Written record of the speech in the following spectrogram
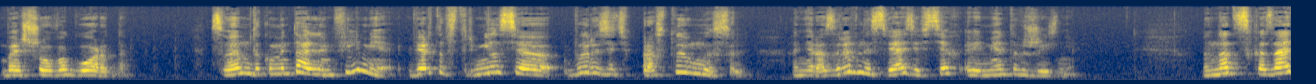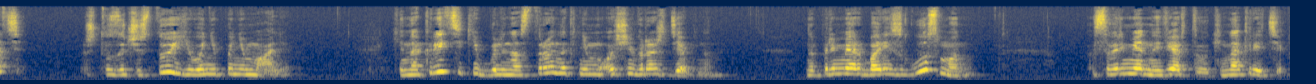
большого города. В своем документальном фильме Вертов стремился выразить простую мысль о неразрывной связи всех элементов жизни. Но надо сказать, что зачастую его не понимали. Кинокритики были настроены к нему очень враждебно – Например, Борис Гусман, современный Вертовый кинокритик,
